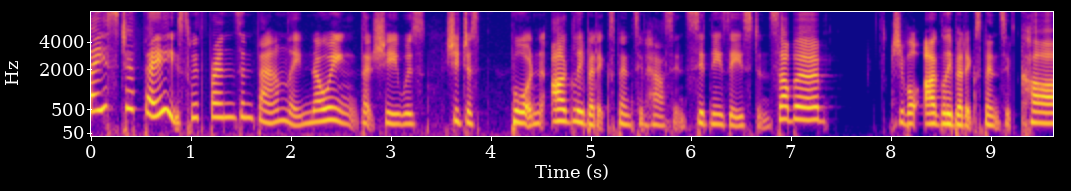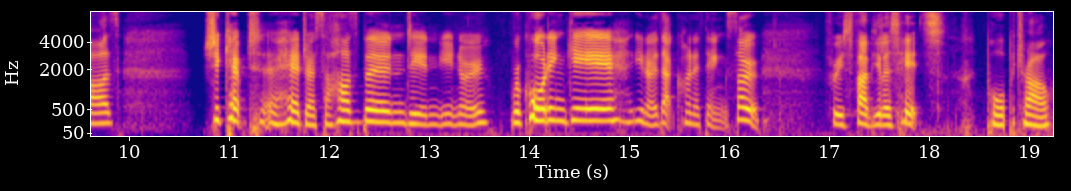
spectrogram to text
face to face with friends and family, knowing that she was she just bought an ugly but expensive house in Sydney's eastern suburb. She bought ugly but expensive cars. She kept her hairdresser husband in, you know, recording gear, you know, that kind of thing. So, For his fabulous hits, Paw Patrol.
